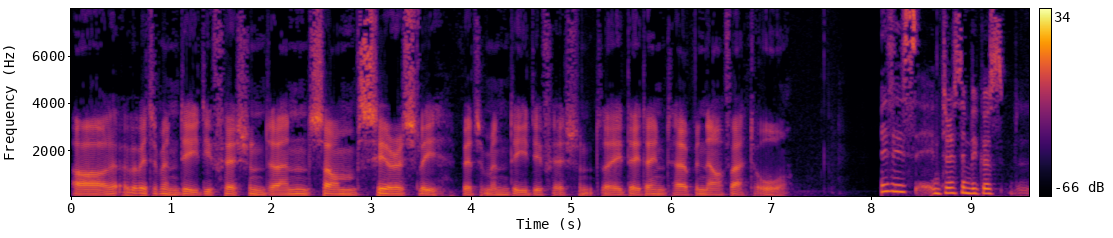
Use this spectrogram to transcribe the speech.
are vitamin D deficient and some seriously vitamin D deficient. They, they don't have enough at all. This is interesting because, uh,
